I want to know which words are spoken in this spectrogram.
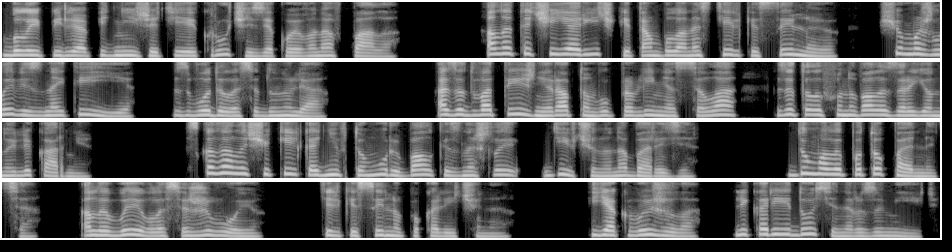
Були біля підніжжя тієї кручі, з якої вона впала. Але течія річки там була настільки сильною, що можливість знайти її зводилася до нуля. А за два тижні раптом в управління з села зателефонували з районної лікарні. Сказали, що кілька днів тому рибалки знайшли дівчину на березі. Думали, потопельниця, але виявилася живою, тільки сильно покаліченою. Як вижила, лікарі й досі не розуміють.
